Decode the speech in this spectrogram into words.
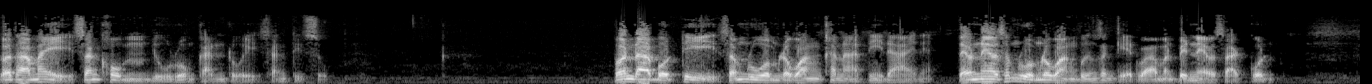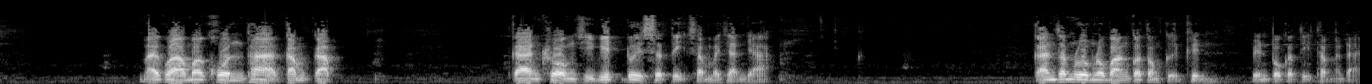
ก็ทำให้สังคมอยู่ร่วมกันโดยสันติสุขพรดาบทที่สำรวมระวังขนาดนี้ได้เนี่ย แต่แนวสำรวมระวังพิ่งสังเกตว่ามันเป็นแนวสากล หมายความว่าคนถ้ากำกับการครองชีวิตด้วยสติสัมปชัญญะการสำรวมระวังก็ต้องเกิดขึ้นเป็นปกติธรรมดา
